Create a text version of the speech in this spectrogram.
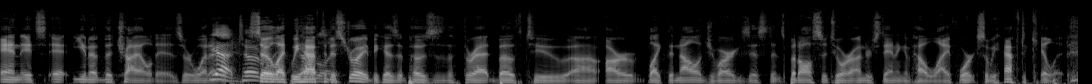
and it's it, you know the child is or whatever. Yeah, totally, So like we have to destroy it because it poses the threat both to uh, our like the knowledge of our existence, but also to our understanding of how life works. So we have to kill it.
